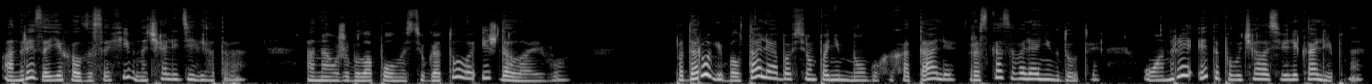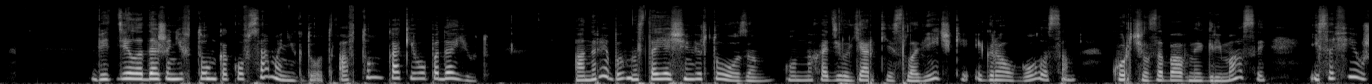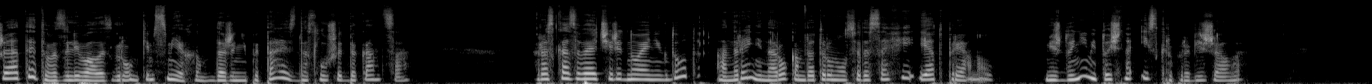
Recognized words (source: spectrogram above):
Анре заехал за Софи в начале девятого. Она уже была полностью готова и ждала его. По дороге болтали обо всем понемногу, хохотали, рассказывали анекдоты. У Анре это получалось великолепно. Ведь дело даже не в том, каков сам анекдот, а в том, как его подают. Анре был настоящим виртуозом. Он находил яркие словечки, играл голосом, корчил забавные гримасы, и София уже от этого заливалась громким смехом, даже не пытаясь дослушать до конца. Рассказывая очередной анекдот, Анре ненароком дотронулся до Софи и отпрянул. Между ними точно искра пробежала.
